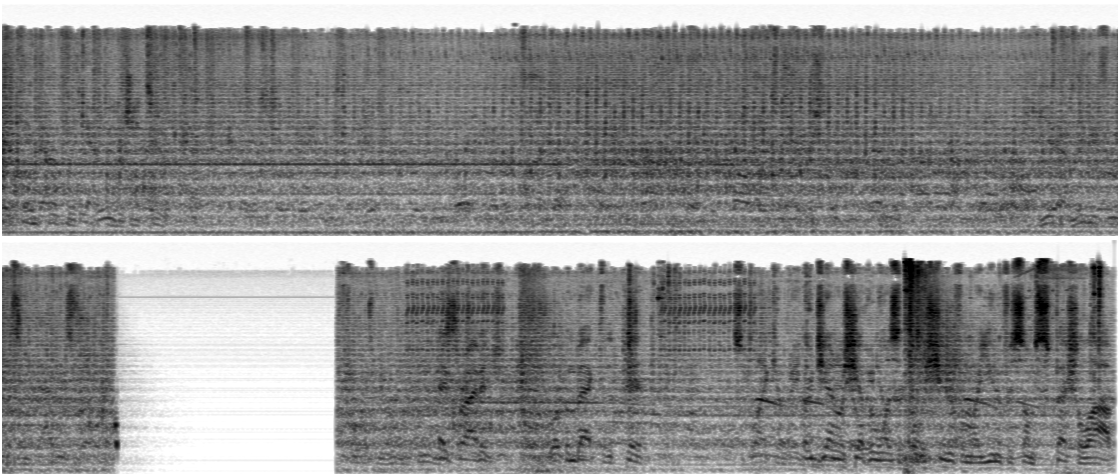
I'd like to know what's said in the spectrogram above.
word came down from the captain of G2. Welcome back to the pit. Heard General Shepard wants to pull a shooter from our unit for some special op.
